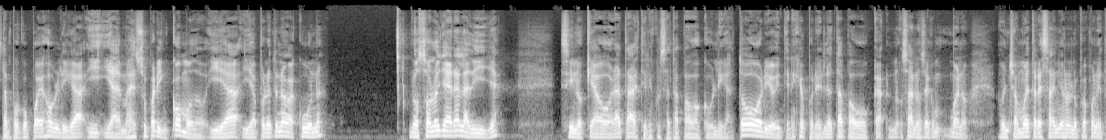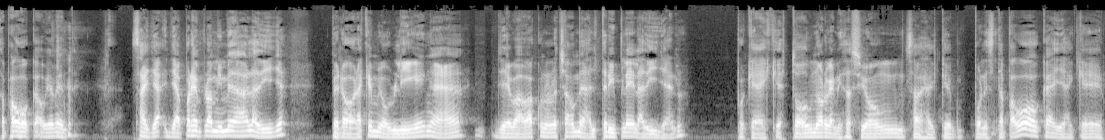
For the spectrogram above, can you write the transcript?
tampoco puedes obligar, y, y además es súper incómodo, y a, y a ponerte una vacuna, no solo ya era ladilla, sino que ahora tal vez tienes que usar tapaboca obligatorio y tienes que ponerle tapaboca, o sea, no sé cómo, bueno, a un chamo de tres años no le puedes poner tapaboca, obviamente. o sea, ya, ya por ejemplo a mí me da ladilla, pero ahora que me obliguen a llevar vacuna a los chavos me da el triple de ladilla, ¿no? Porque es que es toda una organización, ¿sabes? Hay que ponerse tapaboca y hay que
